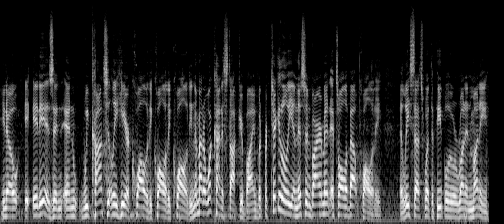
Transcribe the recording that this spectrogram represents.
You know, it, it is, and, and we constantly hear quality, quality, quality, no matter what kind of stock you're buying, but particularly in this environment, it's all about quality. At least that's what the people who are running money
